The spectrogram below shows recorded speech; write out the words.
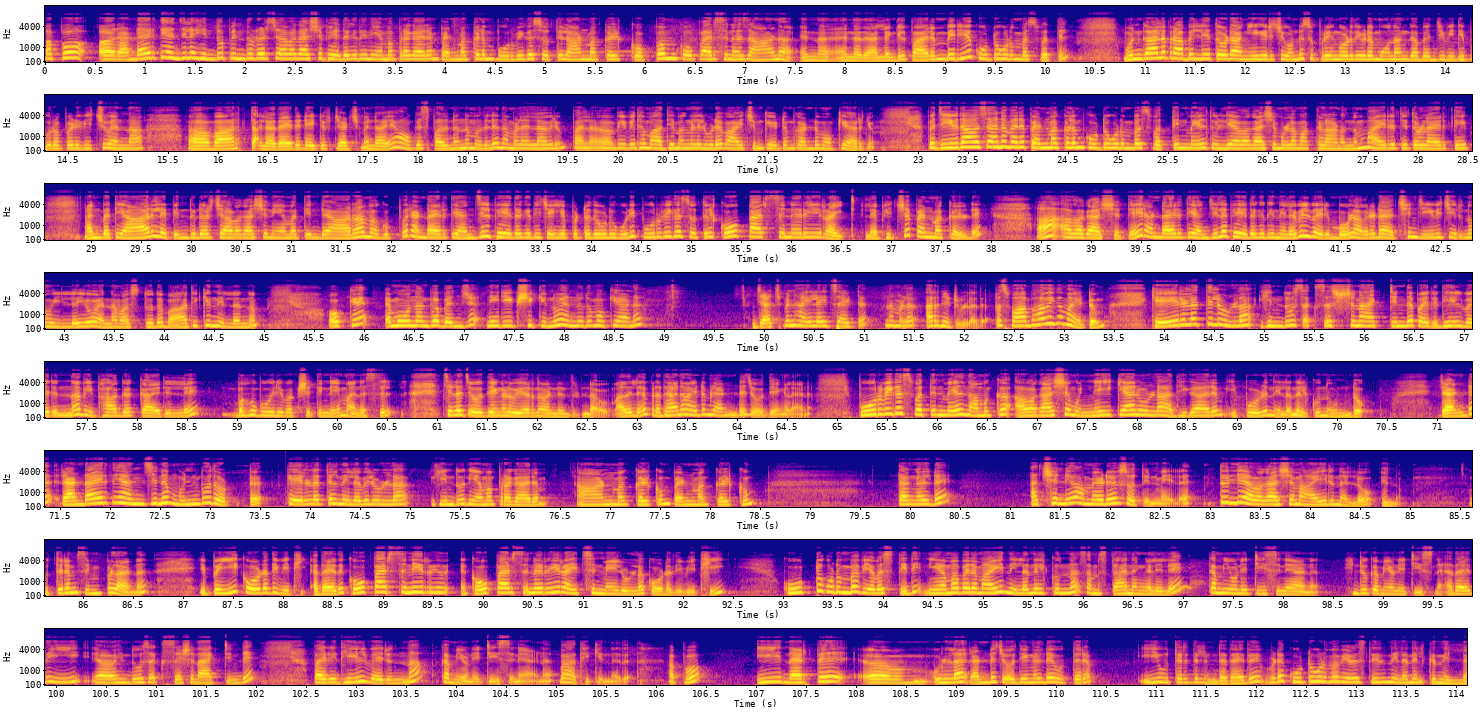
അപ്പോൾ രണ്ടായിരത്തി അഞ്ചിലെ ഹിന്ദു പിന്തുടർച്ചാവകാശ ഭേദഗതി നിയമപ്രകാരം പെൺമക്കളും പൂർവിക സ്വത്തിൽ ആൺമക്കൾക്കൊപ്പം കോപാർസനേഴ്സ് ആണ് എന്ന് എന്നത് അല്ലെങ്കിൽ പാരമ്പര്യ കൂട്ടുകുടുംബ സ്വത്തിൽ മുൻകാല പ്രാബല്യത്തോടെ അംഗീകരിച്ചുകൊണ്ട് സുപ്രീം കോടതിയുടെ മൂന്നംഗ ബെഞ്ച് വിധി പുറപ്പെടുവിച്ചു എന്ന വാർത്ത അതായത് ഡേറ്റ് ഓഫ് ജഡ്ജ്മെന്റ് ആയ ഓഗസ്റ്റ് പതിനൊന്ന് മുതൽ നമ്മളെല്ലാവരും പല വിവിധ മാധ്യമങ്ങളിലൂടെ വായിച്ചും കേട്ടും കണ്ടും ഒക്കെ അറിഞ്ഞു. അപ്പോൾ ജീവിതാവസാനം വരെ പെൺമക്കളും കൂട്ടുകുടുംബ സ്വത്തിന്മേൽ തുല്യാവകാശമുള്ള മക്കളാണെന്നും ആയിരത്തി തൊള്ളായിരത്തി അൻപത്തി ആറിലെ പിന്തുടർച്ചാവകാശ നിയമത്തിന്റെ ആറാം വകുപ്പ് രണ്ടായിരത്തി അഞ്ചിൽ ഭേദഗതി ചെയ്യപ്പെട്ടതോടുകൂടി പൂർവിക സ്വത്തിൽ കോ പാർസനറി റൈറ്റ് ലഭിച്ച പെൺമക്കളുടെ ആ അവകാശത്തെ രണ്ടായിരത്തി അഞ്ചിലെ ഭേദഗതി നിലവിൽ വരുമ്പോൾ അവരുടെ അച്ഛൻ ജീവിച്ചിരുന്നോ ഇല്ലയോ എന്ന വസ്തുത ബാധിക്കുന്നില്ലെന്നും ഒക്കെ മൂന്നംഗ ബെഞ്ച് നിരീക്ഷിക്കുന്നു എന്നതുമൊക്കെയാണ് ജഡ്ജ്മെന്റ് ഹൈലൈറ്റ്സ് ആയിട്ട് നമ്മൾ അറിഞ്ഞിട്ടുള്ളത്. അപ്പോൾ സ്വാഭാവികമായിട്ടും കേരളത്തിലുള്ള ഹിന്ദു സക്സഷൻ ആക്ടിന്റെ പരിധിയിൽ വരുന്ന വിഭാഗക്കാരിലെ ബഹുഭൂരിപക്ഷത്തിന്റെയും മനസ്സിൽ ചില ചോദ്യങ്ങൾ ഉയർന്നു വന്നിട്ടുണ്ടാവും അതിൽ പ്രധാനമായിട്ടും രണ്ട് ചോദ്യങ്ങളാണ്. പൂർവിക സ്വത്തിന്മേൽ നമുക്ക് അവകാശം ഉന്നയിക്കാനുള്ള അധികാരം ഇപ്പോഴും നിലനിൽക്കുന്നുണ്ടോ? രണ്ട് രണ്ടായിരത്തി അഞ്ചിന് മുൻപ് തൊട്ട് കേരളത്തിൽ നിലവിലുള്ള ഹിന്ദു നിയമപ്രകാരം ആൺമക്കൾക്കും പെൺമക്കൾക്കും തങ്ങളുടെ അച്ഛന്റെയോ അമ്മയുടെയോ സ്വത്തിന്മേൽ തുല്യ അവകാശമായിരുന്നല്ലോ എന്നും. ഉത്തരം സിമ്പിളാണ് ഇപ്പോൾ ഈ കോടതി വിധി അതായത് കോപാർസനറി കോപാർസനറി റൈറ്റ്സിന്മേലുള്ള കോടതി വിധി കൂട്ടുകുടുംബ വ്യവസ്ഥിതി നിയമപരമായി നിലനിൽക്കുന്ന സംസ്ഥാനങ്ങളിലെ കമ്മ്യൂണിറ്റീസിനെയാണ് ഹിന്ദു കമ്മ്യൂണിറ്റീസിനെ അതായത് ഈ ഹിന്ദു സക്സഷൻ ആക്ടിന്റെ പരിധിയിൽ വരുന്ന കമ്മ്യൂണിറ്റീസിനെയാണ് ബാധിക്കുന്നത്. അപ്പോൾ ഈ നേരത്തെ ഉള്ള രണ്ട് ചോദ്യങ്ങളുടെ ഉത്തരം ഈ ഉത്തരത്തിലുണ്ട്. അതായത് ഇവിടെ കൂട്ടുകുടുംബ വ്യവസ്ഥിതി നിലനിൽക്കുന്നില്ല.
